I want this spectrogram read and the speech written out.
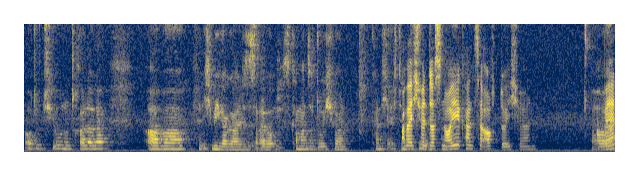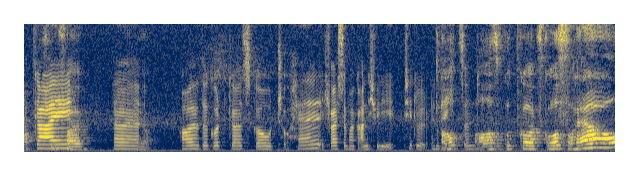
Autotune und tralala, aber finde ich mega geil, dieses Album. Das kann man so durchhören. Kann ich echt Aber ich finde, das Neue kannst du auch durchhören. Ah, Bad auf Guy. jeden Fall. Äh, Ja. All the Good Girls Go to Hell. Ich weiß immer gar nicht, wie die Titel in Oh, echt sind. oh, so good God's goes to hell.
